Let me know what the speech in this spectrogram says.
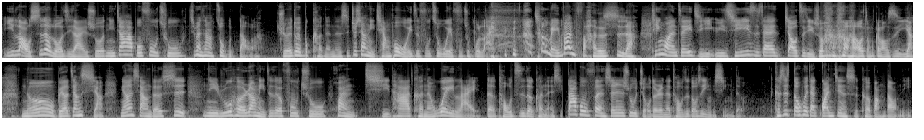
以老师的逻辑来说，你叫他不付出，基本上做不到了。绝对不可能的事，就像你强迫我一直付出，我也付出不来，这没办法的事啊！听完这一集，与其一直在叫自己说 哈哈，我怎么跟老师一样？No，不要这样想。你要想的是，你如何让你这个付出换其他可能未来的投资的可能性。大部分生日数九的人的投资都是隐形的，可是都会在关键时刻帮到你。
